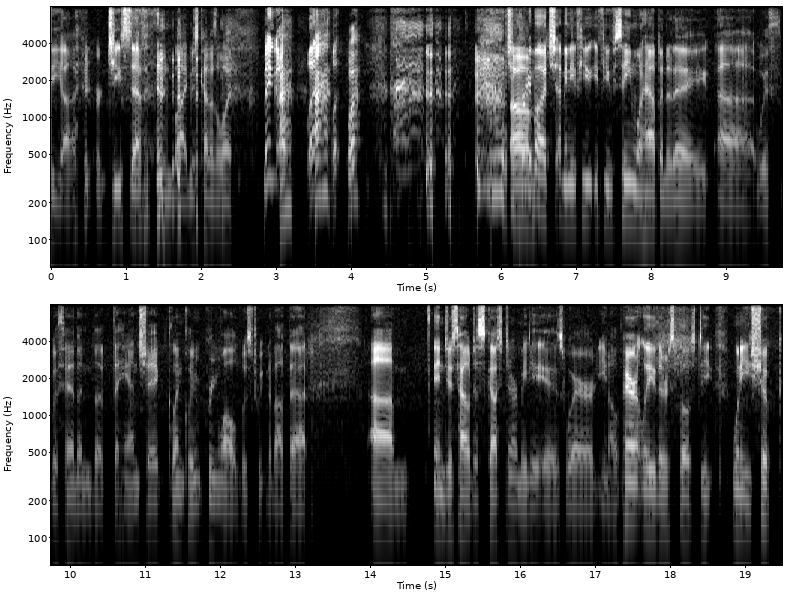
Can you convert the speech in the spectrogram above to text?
B uh, or G seven, and Biden just kind of like bingo. what? Huh? what? What? Which Um, pretty much. I mean, if you if you've seen what happened today uh, with with him and the the handshake, Glenn Greenwald was tweeting about that. Um, and just how disgusting our media is, where you know apparently they're supposed to when he shook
